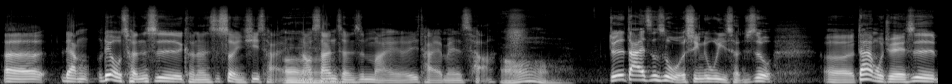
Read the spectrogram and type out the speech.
呃两六成是可能是摄影器材，然后三成是买了一台 M S 叉。哦，就是大概这是我的心路历程，就是呃，但我觉得也是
